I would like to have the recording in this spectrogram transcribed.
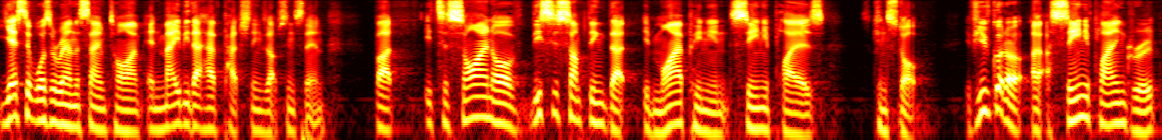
yes, it was around the same time, and maybe they have patched things up since then. But it's a sign of this is something that, in my opinion, senior players can stop. If you've got a, a senior playing group,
